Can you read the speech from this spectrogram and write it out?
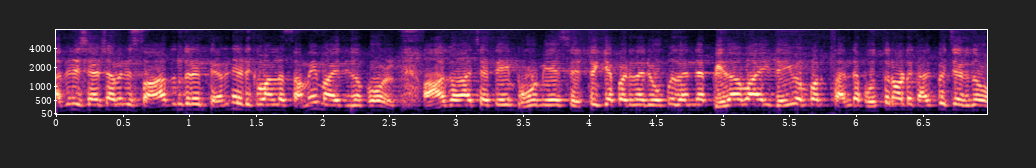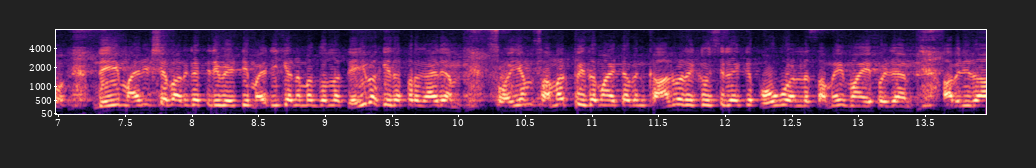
അതിനുശേഷം അവന് സ്വാതന്ത്ര്യം തെരഞ്ഞെടുക്കുവാനുള്ള സമയമായിരുന്നപ്പോൾ ആകാശത്തെയും ഭൂമിയെ സൃഷ്ടിക്കപ്പെടുന്ന മുമ്പ് തന്നെ പിതാവായി ദൈവം തന്റെ പുത്രനോട് കൽപ്പിച്ചിരുന്നു. നീ മനുഷ്യവർഗത്തിന് വേണ്ടി മരിക്കണമെന്നുള്ള ദൈവഹിത പ്രകാരം സ്വയം സമർപ്പിതമായിട്ട് അവൻ കാൽവറി പോകാനുള്ള സമയമായപ്പോഴും അവനിതാ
